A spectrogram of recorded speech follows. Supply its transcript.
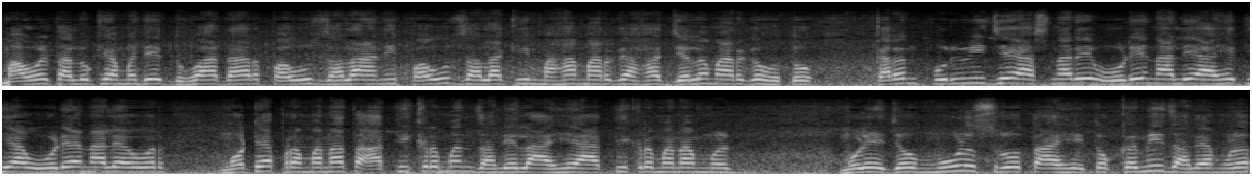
मावळ तालुक्यामध्ये धुवाधार पाऊस झाला आणि पाऊस झाला की महामार्ग हा जलमार्ग होतो. कारण पूर्वी जे असणारे ओढे नाले आहेत या ओढ्या नाल्यावर मोठ्या प्रमाणात अतिक्रमण झालेलं आहे. अतिक्रमणामुळे मुळे जो मूळ स्रोत आहे तो कमी झाल्यामुळं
